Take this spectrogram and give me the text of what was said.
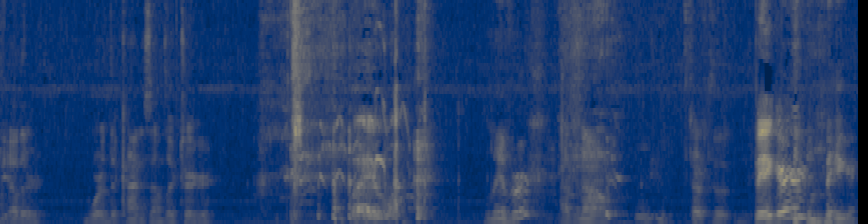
or the other word that kind of sounds like trigger. Wait, what? Liver? I don't. Starts with Bigger? Bigger.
